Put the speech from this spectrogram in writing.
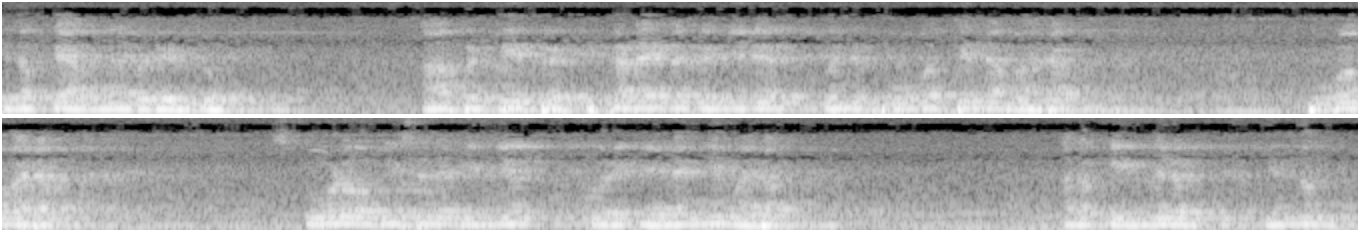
ഇതൊക്കെ അങ്ങനെ ഉള്ളൂ. ആ പെട്ടി പെട്ടിക്കടയുടെ പിന്നിൽ ഒരു പൂവത്തിന്റെ മരം. പൂവമരം. സ്കൂൾ ഓഫീസിന്റെ പിന്നിൽ ഒരു ഇലഞ്ഞി മരം. അതൊക്കെ ഇന്നലും ഇന്നും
